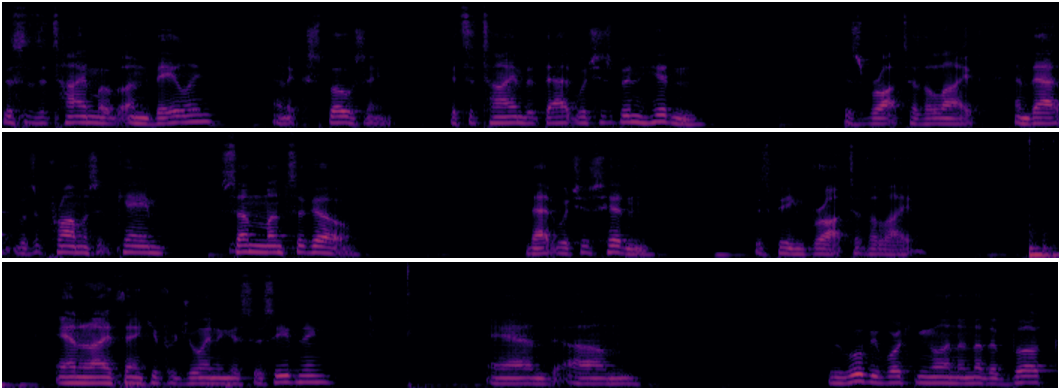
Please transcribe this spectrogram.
This is a time of unveiling and exposing. It's a time that that which has been hidden is brought to the light. And that was a promise that came some months ago. That which is hidden is being brought to the light. Anne and I thank you for joining us this evening. And um, we will be working on another book.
